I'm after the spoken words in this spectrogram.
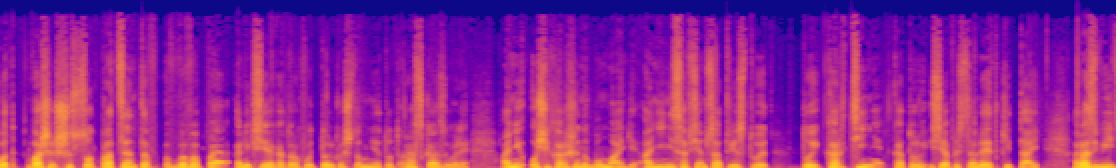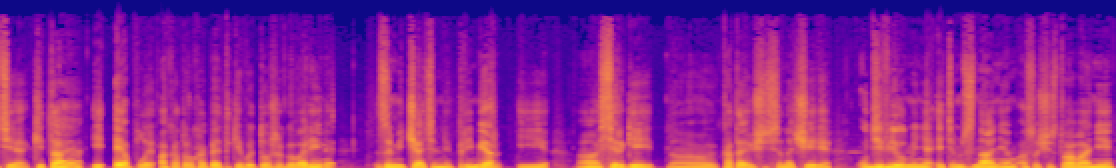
Вот ваши 600% ВВП, Алексей, о которых вы только что мне тут рассказывали, они очень хороши на бумаге. Они не совсем соответствуют той картине, которую из себя представляет Китай. Развитие Китая и Apple, о которых опять-таки вы тоже говорили, замечательный пример. И э, Сергей, э, катающийся на чере, удивил меня этим знанием о существовании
